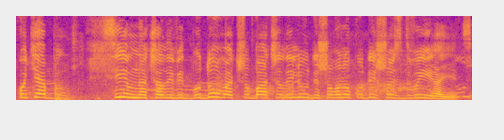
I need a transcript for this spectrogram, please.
хоча б сім почали відбудовувати, щоб бачили люди, що воно кудись щось двигається.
